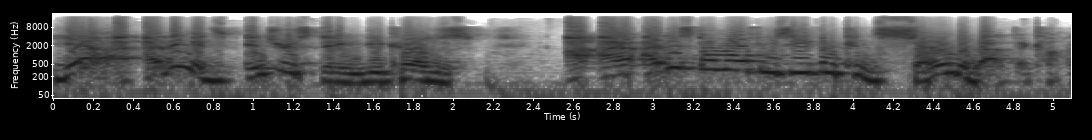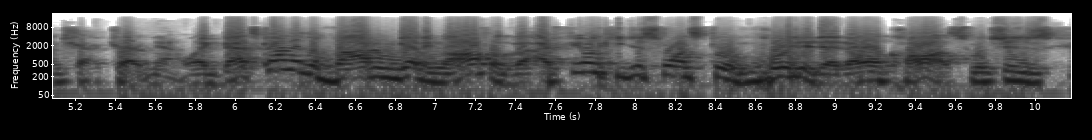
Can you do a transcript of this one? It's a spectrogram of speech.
Yeah, I think it's interesting because I, I just don't know if he's even concerned about the contract right now. Like that's kind of the vibe I'm getting off of it. I feel like he just wants to avoid it at all costs, which is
